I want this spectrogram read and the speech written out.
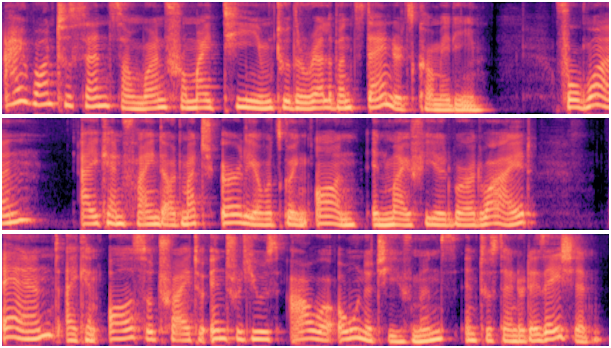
I want to send someone from my team to the relevant standards committee. For one, I can find out much earlier what's going on in my field worldwide. And I can also try to introduce our own achievements into standardization.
